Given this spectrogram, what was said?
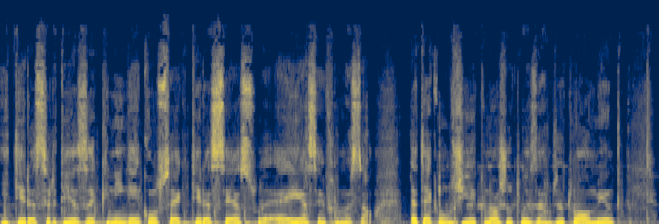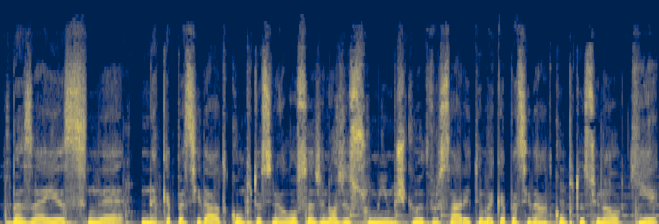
e ter a certeza que ninguém consegue ter acesso a essa informação. A tecnologia que nós utilizamos atualmente baseia-se na, na capacidade computacional, ou seja, nós assumimos que o adversário tem uma capacidade computacional que é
